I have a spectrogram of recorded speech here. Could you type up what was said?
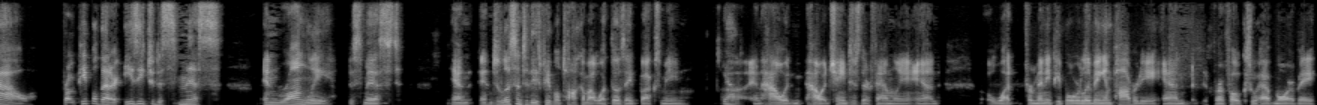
cow. From people that are easy to dismiss and wrongly dismissed. And and to listen to these people talk about what those eight bucks mean Yeah. uh, and how it how it changes their family and what for many people were living in poverty and for folks who have more of a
